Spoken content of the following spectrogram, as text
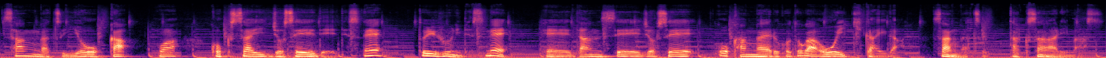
3月8日は国際女性デーですね。というふうにですね、えー、男性女性を考えることが多い機会が3月たくさんあります。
